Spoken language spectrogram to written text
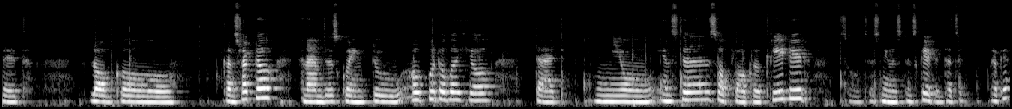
with log uh, constructor and I'm just going to output over here that new instance of logger created. So just new instance created. That's it. Okay.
